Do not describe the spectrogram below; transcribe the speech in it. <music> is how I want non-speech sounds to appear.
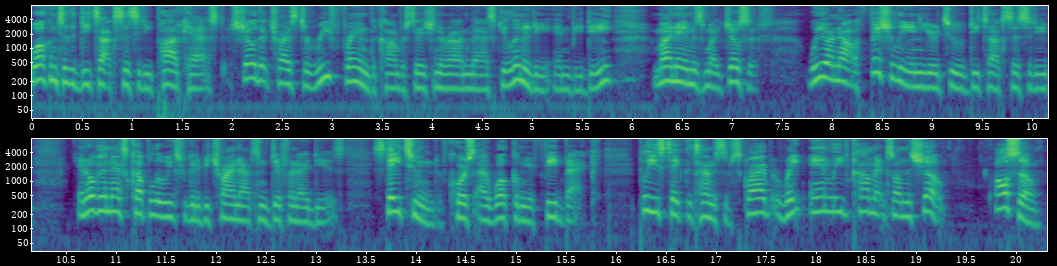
Welcome to the Detoxicity Podcast, a show that tries to reframe the conversation around masculinity, NBD. My name is Mike Joseph. We are now officially in year two of Detoxicity, and over the next couple of weeks, we're going to be trying out some different ideas. Stay tuned. Of course, I welcome your feedback. Please take the time to subscribe, rate, and leave comments on the show. Also,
